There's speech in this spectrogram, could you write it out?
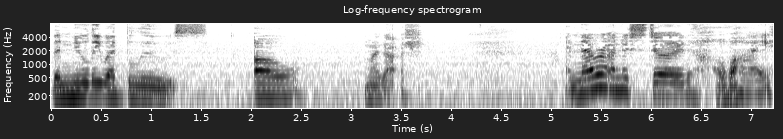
the newlywed blues. Oh my gosh. I never understood why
